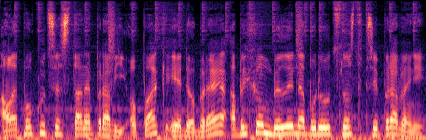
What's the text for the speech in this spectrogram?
Ale pokud se stane pravý opak, je dobré, abychom byli na budoucnost připraveni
